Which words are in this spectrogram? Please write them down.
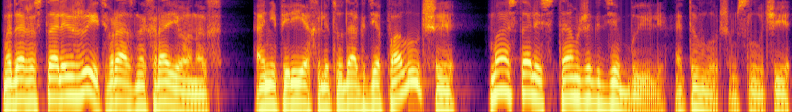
Мы даже стали жить в разных районах. Они переехали туда, где получше, мы остались там же, где были, это в лучшем случае.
